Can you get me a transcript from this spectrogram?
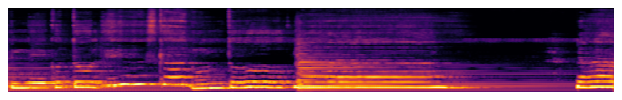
Ini ku tuliskan untuknya. Nah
